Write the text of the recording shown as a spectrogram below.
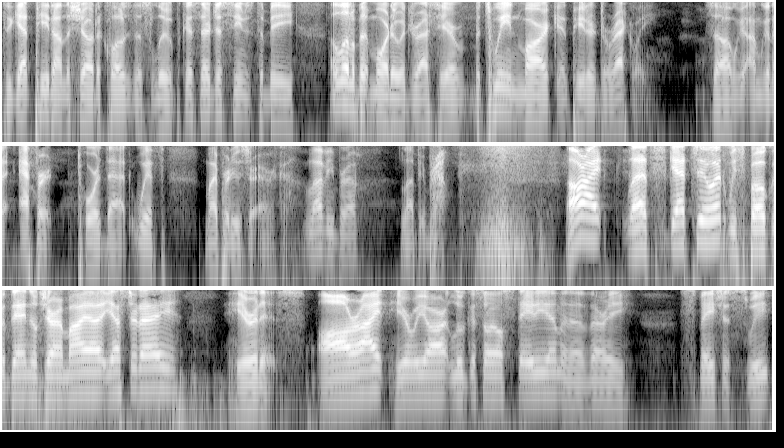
to get Pete on the show to close this loop because there just seems to be a little bit more to address here between Marc and Peter directly. So I'm, g- I'm going to effort toward that with my producer, Erica. Love you, bro. Love you, bro. All right, let's get to it. We spoke with Daniel Jeremiah yesterday. Here it is. All right, here we are at Lucas Oil Stadium in a very spacious suite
